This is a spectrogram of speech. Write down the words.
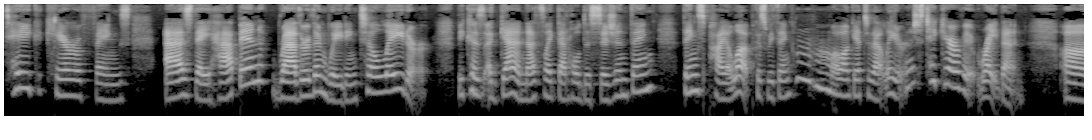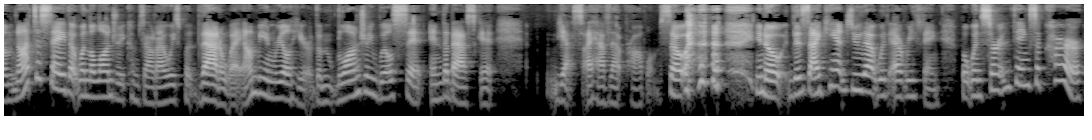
Take care of things as they happen rather than waiting till later. Because again, that's like that whole decision thing. Things pile up because we think, hmm, hmm, well, I'll get to that later. And just take care of it right then. Um, not to say that when the laundry comes out, I always put that away. I'm being real here. The laundry will sit in the basket yes, I have that problem. So, you know, this I can't do that with everything. But when certain things occur,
